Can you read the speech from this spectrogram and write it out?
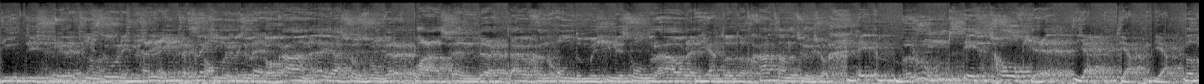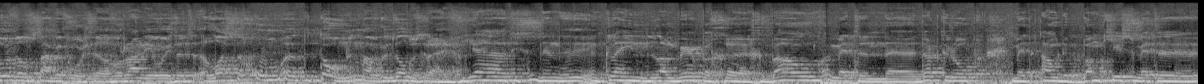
die, Die in het historisch museum dan kunnen natuurlijk ook aan, hè? Ja, zo- zo'n werkplaats en werktuigen om de machines te onderhouden. En Ja. dat, dat gaat dan natuurlijk zo. Hey, beroemd is het schooltje, hè? Ja, ja, ja. Dat moeten we ons daarbij voorstellen. Voor radio is het lastig om eh, te tonen, maar we kunnen het wel beschrijven. Ja, het is een, een klein langwerpig eh, gebouw met een eh, dak erop, met oude bankjes, met de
